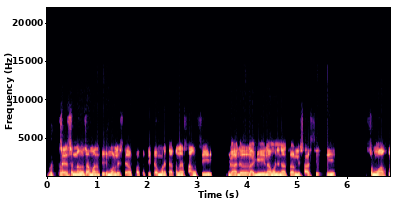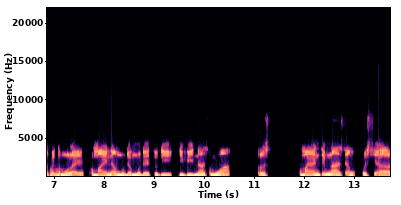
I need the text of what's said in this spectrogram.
Betul. saya senang sama Timor Leste apa ketika mereka kena sanksi nggak ada lagi namanya naturalisasi semua klub itu Oh. mulai pemain yang muda-muda itu di, dibina semua terus pemain timnas yang usia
